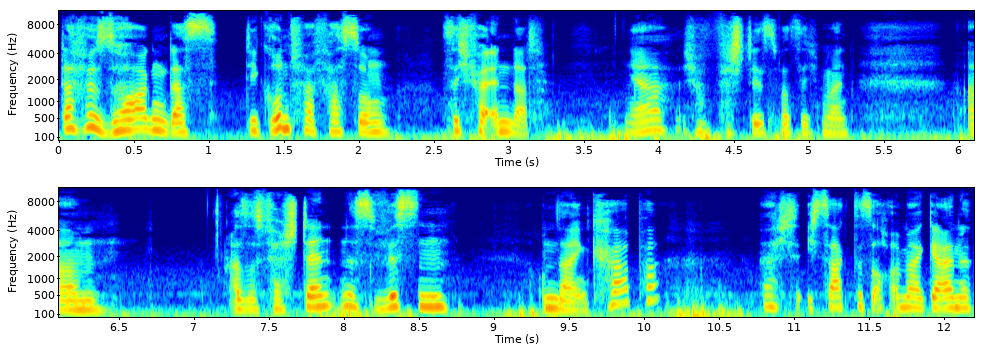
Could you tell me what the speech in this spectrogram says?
dafür sorgen, dass die Grundverfassung sich verändert. Ja, ich hoffe, verstehst, was ich meine. Ähm, also das Verständnis, Wissen um deinen Körper. Ich, ich sage das auch immer gerne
